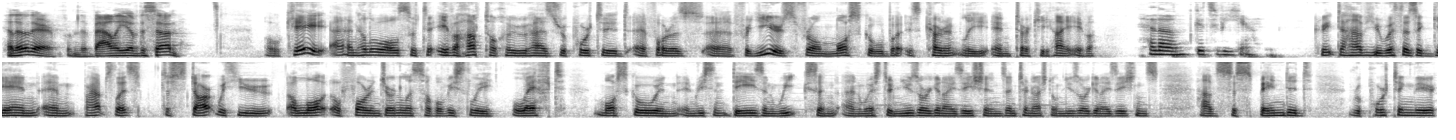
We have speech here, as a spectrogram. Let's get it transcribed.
Hello there, from the Valley of the Sun. Okay, and hello also to Eva Hartog, who has reported uh, for us uh, for years from Moscow, but is currently in Turkey. Hi, Eva. Hello, good to be here. Great to have you with us again. Um, perhaps let's just start with you. A lot of foreign journalists have obviously left Moscow in, in recent days and weeks, and, and Western news organizations, international news organizations have suspended reporting there.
